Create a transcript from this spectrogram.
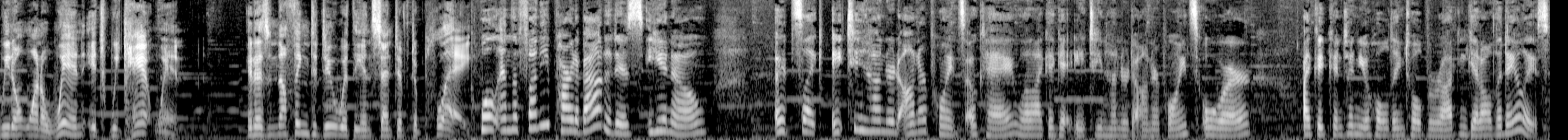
we don't want to win, it's we can't win. It has nothing to do with the incentive to play. Well, and the funny part about it is, you know, it's like 1800 honor points. Okay, well, I could get 1800 honor points, or I could continue holding Tol Barad and get all the dailies.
